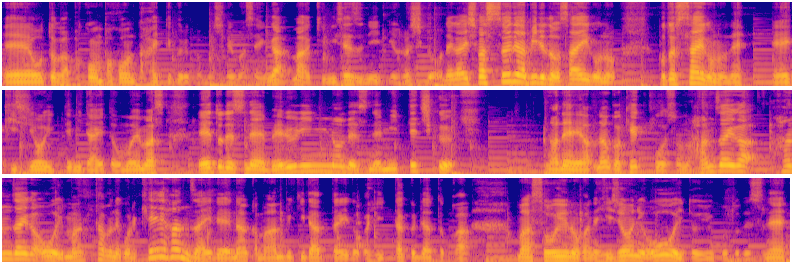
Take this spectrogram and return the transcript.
えー、音がパコンパコンと入ってくるかもしれませんが、まあ気にせずによろしくお願いします。それではビルド最後の、今年最後のね、えー、記事を言ってみたいと思います。えっ、ー、とですね、ベルリンのですね、ミッテ地区がね、なんか結構その犯罪が、犯罪が多い。まあ多分ね、これ軽犯罪でなんか万引きだったりとか、ひったくりだとか、まあそういうのがね、非常に多いということですね。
